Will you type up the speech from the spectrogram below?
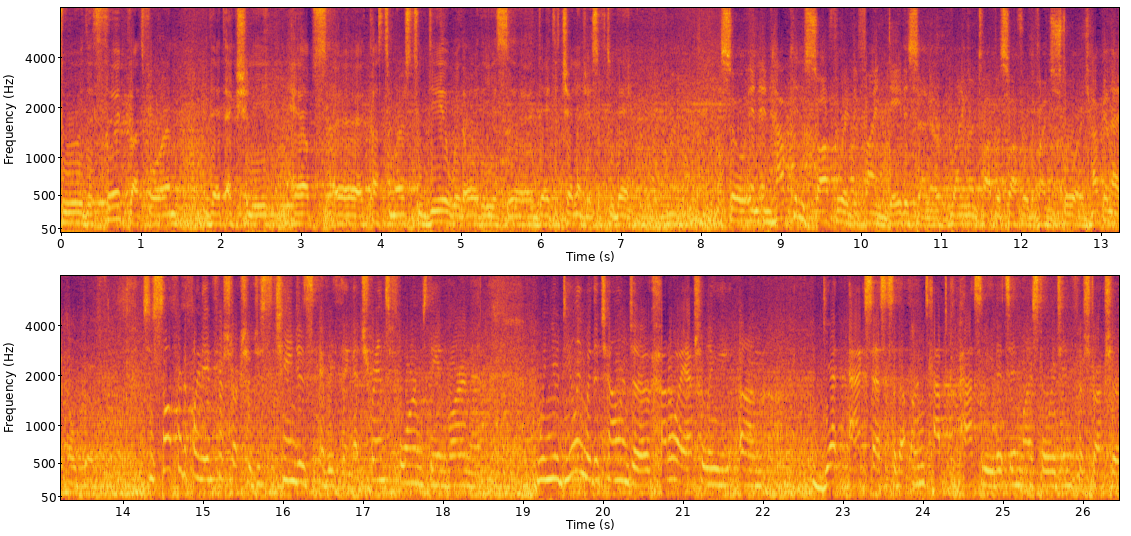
to the third platform that actually helps uh, customers to deal with all these uh, data challenges of today. So, and, and how can software-defined data center running on top of software-defined storage, how can that help us? So software-defined infrastructure just changes everything. It transforms the environment. When you're dealing with the challenge of how do I actually um, get access to the untapped capacity that's in my storage infrastructure,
